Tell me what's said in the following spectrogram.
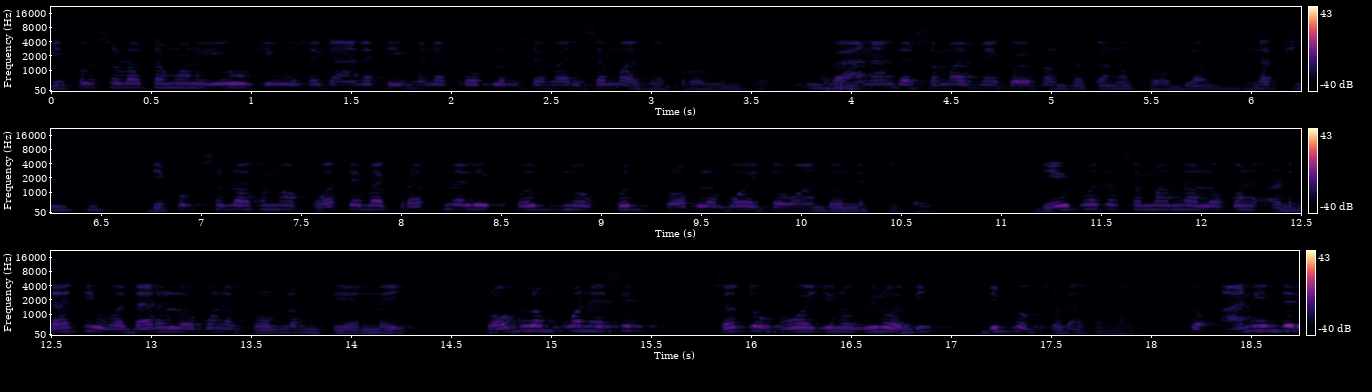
દીપક સોડાસામાનું એવું કેવું છે કે આનાથી મને પ્રોબ્લેમ છે મારી સમાજને પ્રોબ્લેમ છે. હવે આના અંદર સમાજને કોઈ પણ પ્રકારનો પ્રોબ્લેમ નથી. દીપક સોડાસામાં પોતે ભાઈ પર્સનલી ખુદનો ખુદ પ્રોબ્લેમ હોય તો વાંધો નથી ભાઈ. દેવપંથક સમાજના લોકોને અડધાથી વધારે લોકોને પ્રોબ્લેમ છે નહીં. પ્રોબ્લેમ કોને છે? સતુ ભુવાજીનો વિરોધી દીપક સોડાસામાં તો આની અંદર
